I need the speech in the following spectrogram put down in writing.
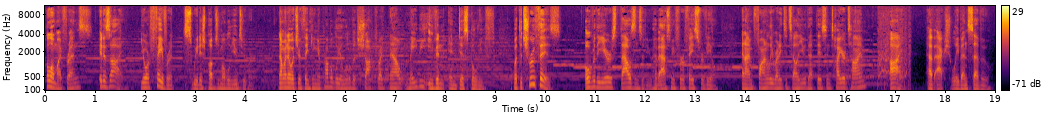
Hello, my friends. It is I, your favorite Swedish PUBG Mobile YouTuber. Now, I know what you're thinking. You're probably a little bit shocked right now, maybe even in disbelief. But the truth is, over the years, thousands of you have asked me for a face reveal, and I'm finally ready to tell you that this entire time, I have actually been Sevou.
